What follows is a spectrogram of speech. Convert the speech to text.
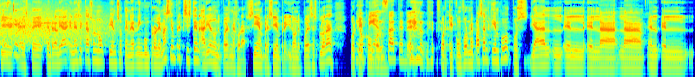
Sí, este, en realidad, en ese caso no pienso tener ningún problema. Siempre existen áreas donde puedes mejorar, siempre, siempre, y donde puedes explorar. Porque no conforme, piensa tener... porque conforme pasa el tiempo, pues ya el, el- el- la, la- el- el-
